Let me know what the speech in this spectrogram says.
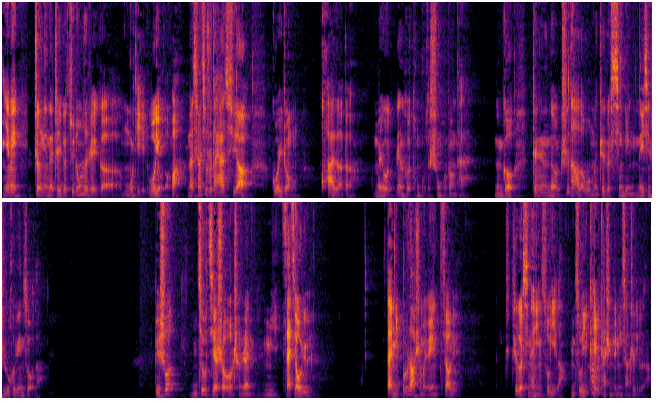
因为正念的这个最终的这个目的，我有的话，那实就是大家需要过一种快乐的、没有任何痛苦的生活状态，能够真正的知道了我们这个心灵内心是如何运作的。比如说，你就接受承认你在焦虑，但你不知道什么原因焦虑，这个心态已经足以了，你足以可以嗯开始你的冥想之旅了。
